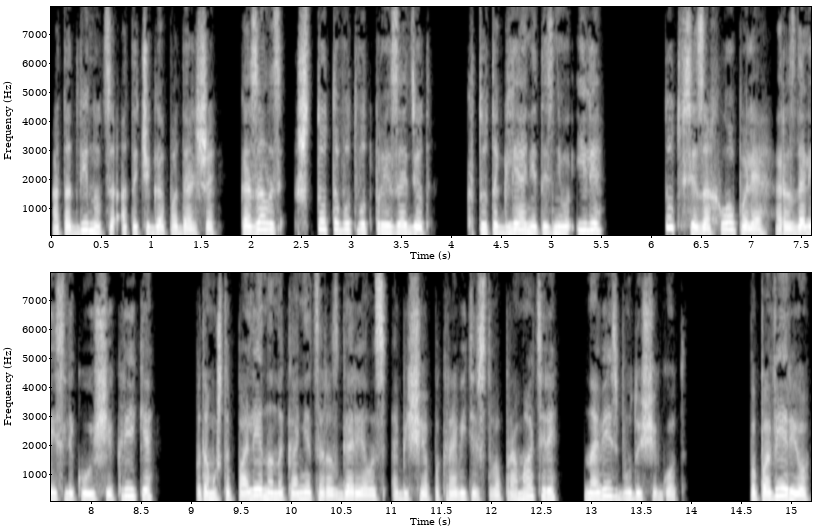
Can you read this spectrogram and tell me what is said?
отодвинуться от очага подальше. Казалось, что-то вот-вот произойдет, кто-то глянет из него или... Тут все захлопали, раздались ликующие крики, потому что полено наконец разгорелось, обещая покровительство проматери на весь будущий год. По поверью,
